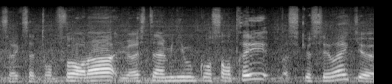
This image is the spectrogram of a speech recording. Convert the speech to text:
C'est vrai que ça tourne fort là, lui rester un minimum concentré, parce que c'est vrai que...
